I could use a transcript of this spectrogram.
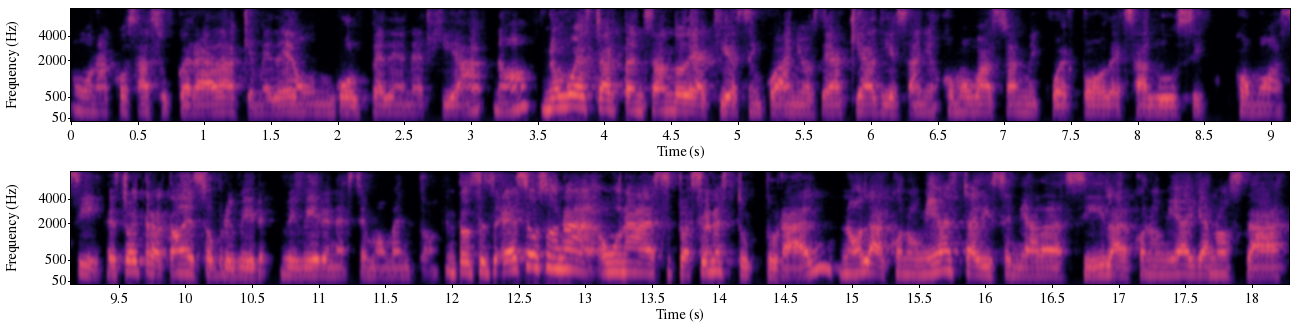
una cosa azucarada que me dé un golpe de energía, ¿no? No voy a estar pensando de aquí a cinco años, de aquí a diez años, cómo va a estar mi cuerpo de salud y como así. Estoy tratando de sobrevivir vivir en este momento. Entonces, eso es una, una situación estructural, ¿no? La economía está diseñada así, la economía ya nos da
